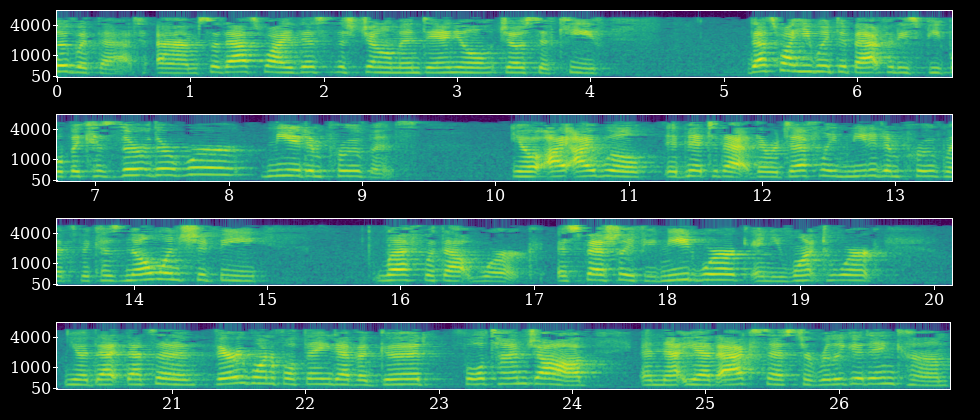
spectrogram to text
live with that. Um, so that's why this this gentleman Daniel Joseph Keefe, that's why he went to bat for these people because there there were needed improvements. You know, I I will admit to that there were definitely needed improvements because no one should be left without work, especially if you need work and you want to work. You know that that's a very wonderful thing to have a good full time job and that you have access to really good income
